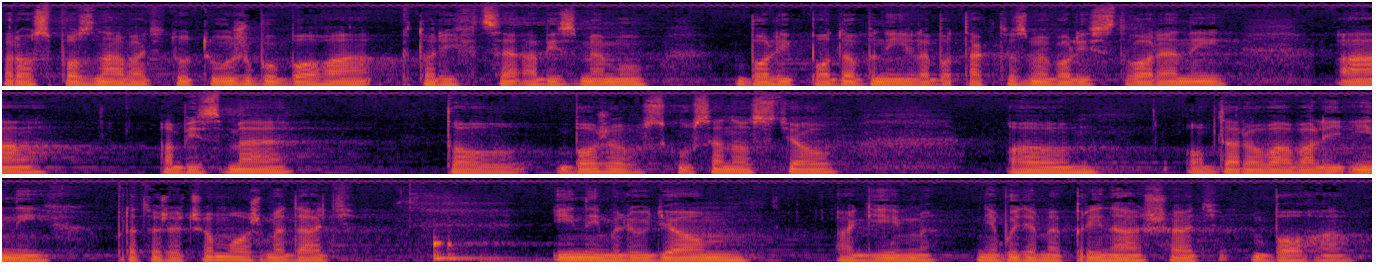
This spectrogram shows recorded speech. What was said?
rozpoznávať tú túžbu Boha, ktorý chce, aby sme mu boli podobní, lebo takto sme boli stvorení a aby sme tou Božou skúsenosťou um, obdarovávali iných. Pretože čo môžeme dať iným ľuďom, ak im nebudeme prinášať Boha?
